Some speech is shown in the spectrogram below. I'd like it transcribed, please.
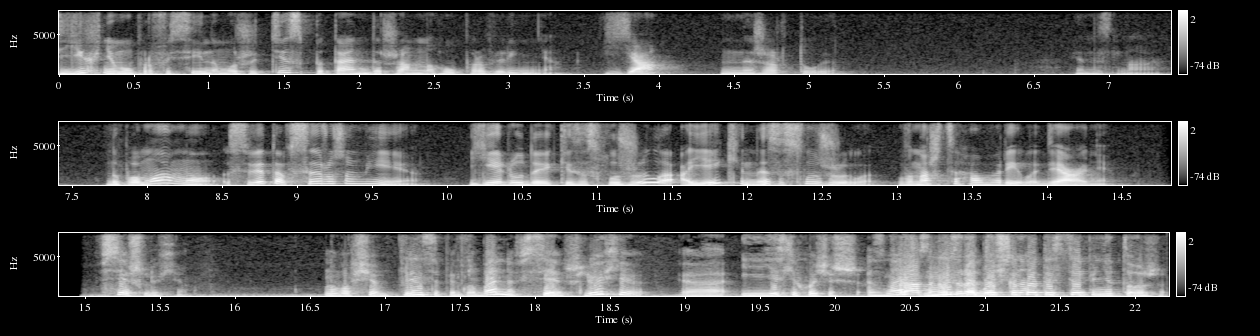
їхньому професійному житті з питань державного управління. Я не жартую. Я не знаю. Ну, по-моєму, Свята все розуміє. Є люди, які заслужили, а є, які не заслужили. Вона ж це говорила Діані. Все шлюхи. Ну, вообще, в принципе, глобально все шлюхи. э, И если хочешь знать, Фраза, мы с которая тобой в точно- какой-то степени тоже.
